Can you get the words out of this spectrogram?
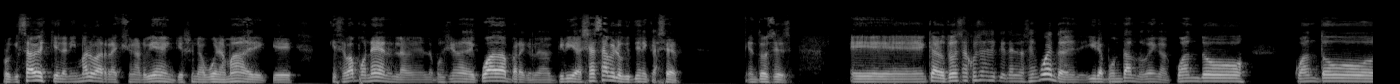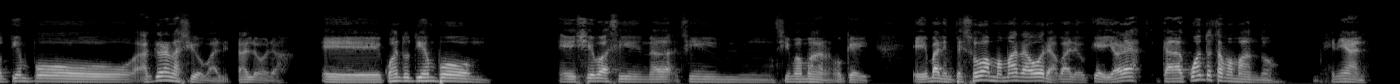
porque sabes que el animal va a reaccionar bien, que es una buena madre, que, se va a poner en la, posición adecuada para que la cría ya sabe lo que tiene que hacer. Entonces, eh, claro, todas esas cosas hay que tenerlas en cuenta, ir apuntando, venga, ¿cuándo, cuánto tiempo, a qué hora nació? Vale, tal hora. Eh, ¿Cuánto tiempo eh, lleva sin, sin, sin mamar? Ok. vale, empezó a mamar ahora, vale, ok. Ahora, ¿cada cuánto está mamando? Genial.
